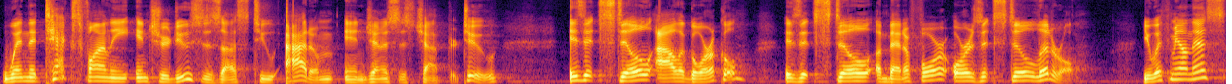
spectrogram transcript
when the text finally introduces us to Adam in Genesis chapter 2, is it still allegorical? Is it still a metaphor? Or is it still literal? You with me on this?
